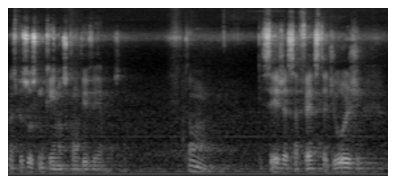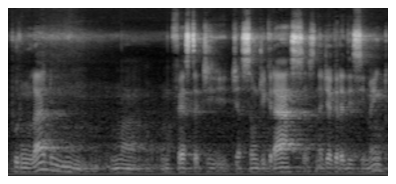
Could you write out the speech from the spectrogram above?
nas pessoas com quem nós convivemos. Então, que seja essa festa de hoje, por um lado, um, uma, uma festa de, de ação de graças, né, de agradecimento,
